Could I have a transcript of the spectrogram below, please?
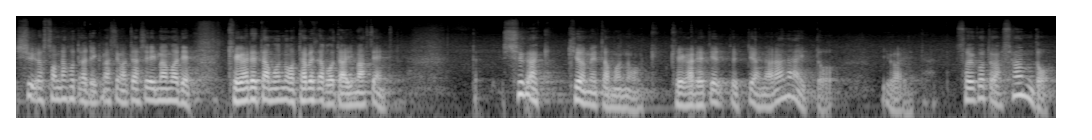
主よそんなことはできません。私は今まで汚れたものを食べたことありません。主が清めたものを汚れていると言ってはならないと言われた。そういうことが3度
